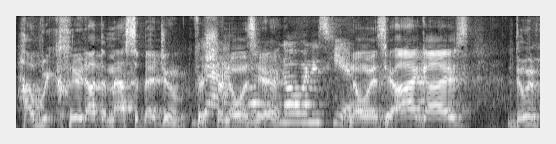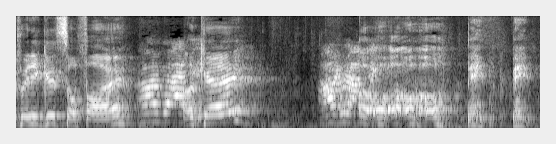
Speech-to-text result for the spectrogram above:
Have we cleared out the master bedroom? For Yeah, sure, no one's here. No one is here. No one's here. All right, guys. Doing pretty good so far. All right. Okay. All right. Oh, oh, oh, oh, oh. Babe, babe.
